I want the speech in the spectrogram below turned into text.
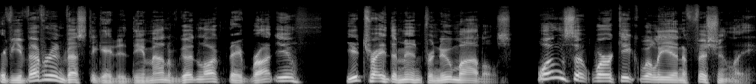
If you've ever investigated the amount of good luck they've brought you, you trade them in for new models, ones that work equally inefficiently.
